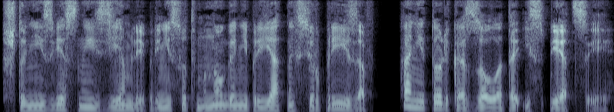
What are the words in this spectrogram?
что неизвестные земли принесут много неприятных сюрпризов, а не только золото и специи.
